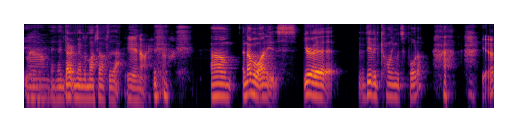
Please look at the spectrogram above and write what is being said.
yeah, Um, and then don't remember much after that. Yeah, no. Um, another one is you're a vivid Collingwood supporter. yeah.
